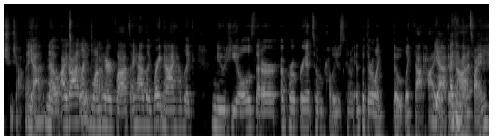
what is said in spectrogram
shoe shopping. Yeah. No, I got like one pair of flats. I have like right now I have like nude heels that are appropriate. So I'm probably just gonna but they're like though like that high. Yeah, like, I think not- that's fine.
